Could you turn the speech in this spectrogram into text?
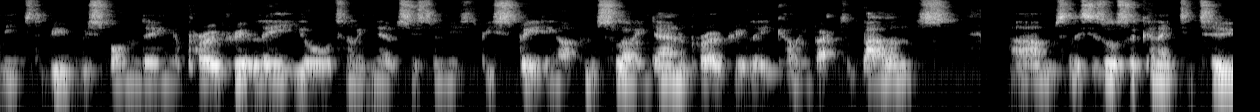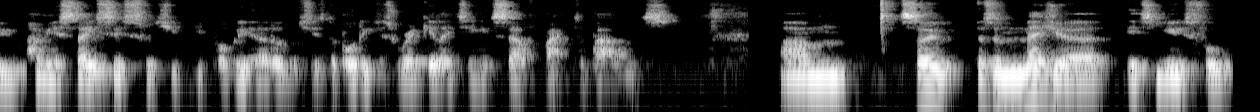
needs to be responding appropriately. Your autonomic nervous system needs to be speeding up and slowing down appropriately, coming back to balance. Um, so this is also connected to homeostasis, which you, have probably heard of, which is the body just regulating itself back to balance. Um, so as a measure, it's useful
